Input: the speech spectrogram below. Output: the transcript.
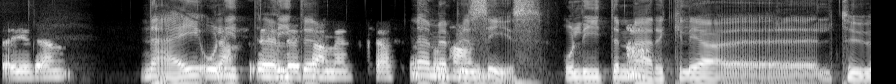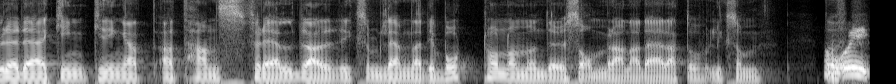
sig i den Nej, och klass, lite... Eller lite nej, men han. precis. Och lite ja. märkliga eh, turer där kring, kring att, att hans föräldrar liksom lämnade bort honom under somrarna där. Att då liksom, Oj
